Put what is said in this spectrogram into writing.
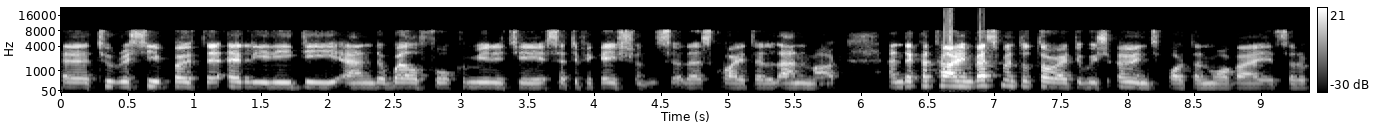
uh, to receive both the LEED and the Well for Community certification. So that's quite a landmark. And the Qatar Investment Authority, which owns Porta Nuova, it's sort of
